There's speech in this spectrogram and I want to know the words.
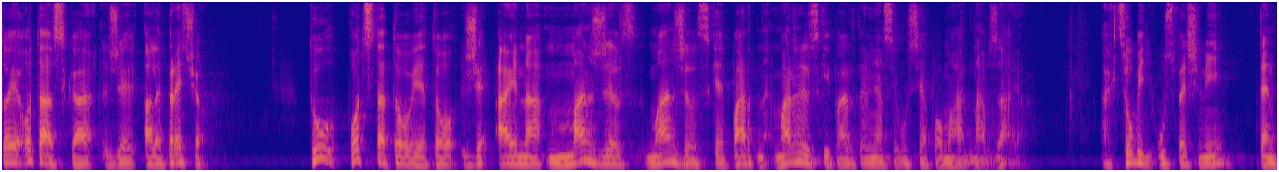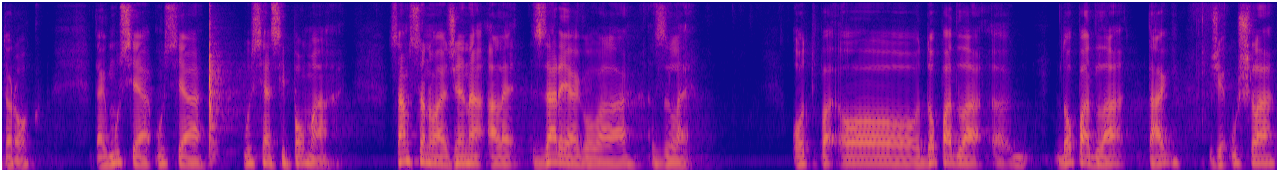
To je otázka, že ale prečo? Tu podstatou je to, že aj na manžel, manželské partner, manželskí partneria si musia pomáhať navzájom. A chcú byť úspešní, tento rok, tak musia, musia, musia si pomáhať. Samsonová žena ale zareagovala zle. Odpa- o, dopadla, e, dopadla tak, že ušla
